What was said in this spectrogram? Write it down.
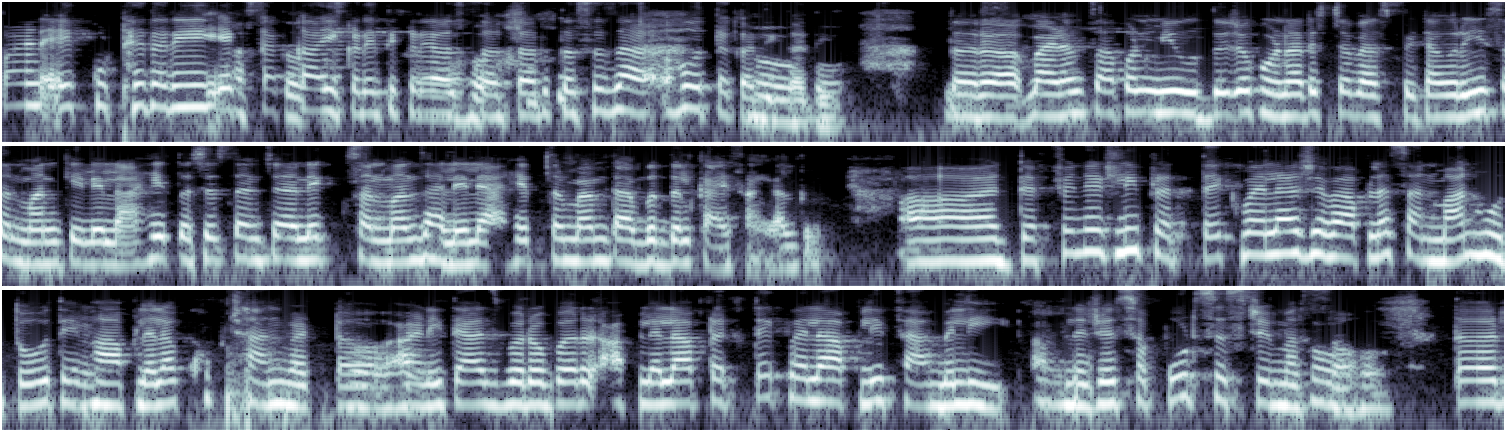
पण एक कुठेतरी एक असतं. टक्का इकडे तिकडे हो, असतं. हो. तर तसं होतं कधी हो, कधी. हो. तर मॅडमचा आपण मी उद्योजक होणारच्या व्यासपीठावरही सन्मान केलेला आहे. तसेच त्यांचे अनेक सन्मान झालेले आहेत. तर मॅम त्याबद्दल काय सांगाल तुम्ही? डेफिनेटली प्रत्येक वेळेला जेव्हा आपला सन्मान होतो तेव्हा आपल्याला खूप छान हो, वाटतं हो. आणि त्याचबरोबर आपल्याला प्रत्येक वेळेला आपली फॅमिली आपलं जे सपोर्ट सिस्टम हो, असतं हो. तर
